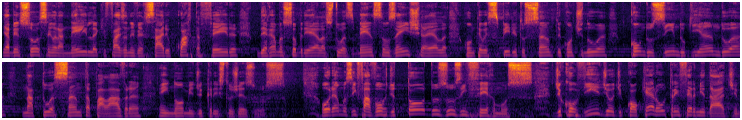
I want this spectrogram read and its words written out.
E abençoa, Senhor, a Neila, que faz aniversário quarta-feira. Derrama sobre ela as tuas bênçãos, encha ela com teu Espírito Santo e continua conduzindo, guiando-a na tua santa palavra, em nome de Cristo Jesus. Oramos em favor de todos os enfermos, de Covid ou de qualquer outra enfermidade.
